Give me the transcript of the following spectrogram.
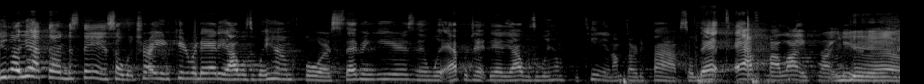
you know, you have to understand. So with Trey and Kira Daddy, I was with him for seven years, and with Applejack Daddy, I was with him for ten. I'm 35, so that's half my life right there. Yeah,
